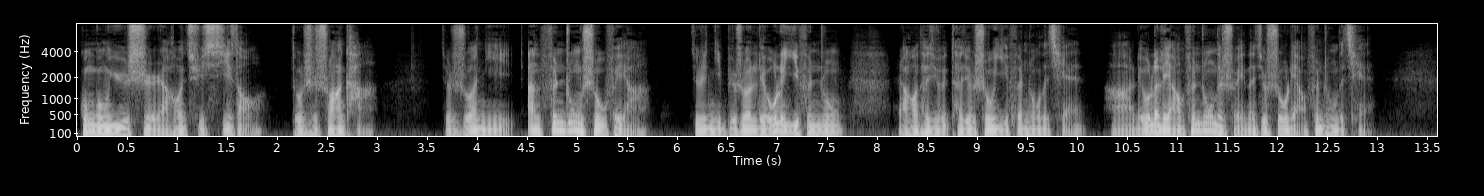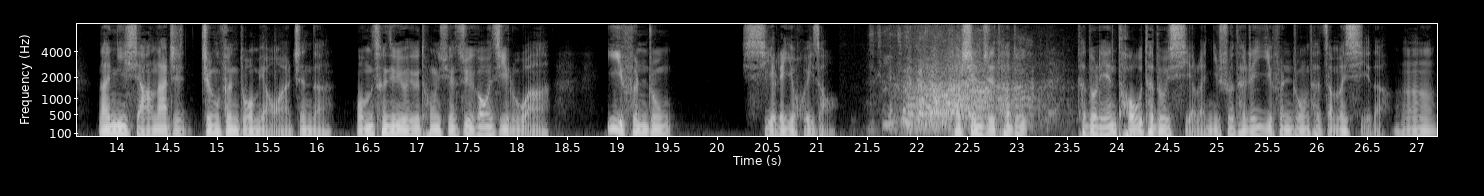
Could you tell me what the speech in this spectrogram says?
公共浴室，然后去洗澡都是刷卡，就是说你按分钟收费啊，就是你比如说留了一分钟，然后他就他就收一分钟的钱啊，留了两分钟的水呢就收两分钟的钱，那你想那这争分夺秒啊，真的，我们曾经有一个同学最高记录啊，一分钟洗了一回澡，他甚至他都他都连头他都洗了，你说他这一分钟他怎么洗的？嗯。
